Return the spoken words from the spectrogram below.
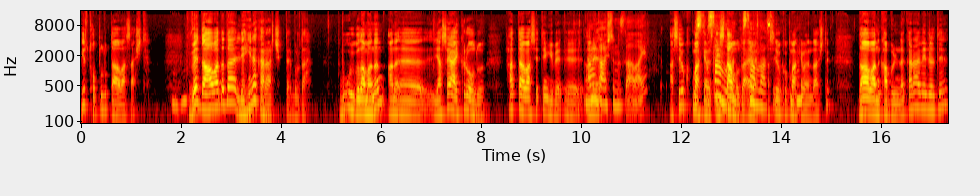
bir topluluk davası açtı. Hı hı. Ve davada da lehine karar çıktı burada. Bu uygulamanın ana, e, yasaya aykırı olduğu. Hatta bahsettiğim gibi. E, Nerede hani, açtınız davayı? Asya Hukuk Mahkemesi'nde İstanbul'da. İstanbul'da, İstanbul'da evet. Asya Hukuk Mahkemesi'nde açtık. Davanın kabulüne karar verildi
